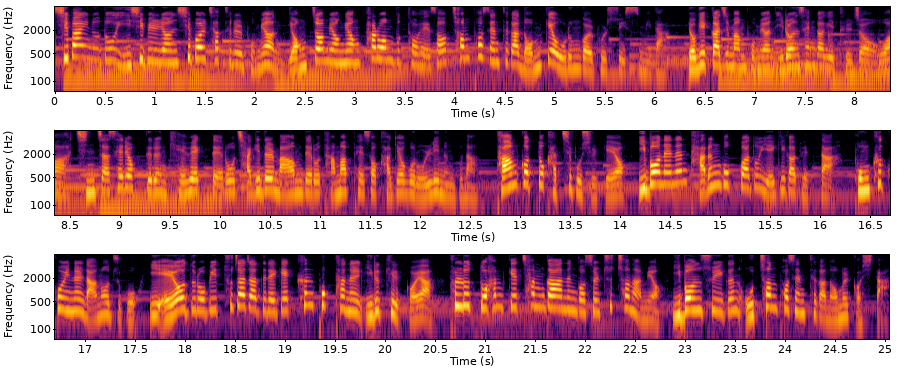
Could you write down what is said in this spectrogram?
시바이누도 21년 10월 차트를 보면 0.008원부터 해서 1000%가 넘게 오른 걸 볼 수 있습니다. 여기까지만 보면 이런 생각이 들죠. 와, 진짜 세력들은 계획대로 자기들 마음대로 담합해서 가격을 올리는구나. 다음 것도 같이 보실게요. 이번에는 다른 곳과도 얘기가 됐다. 봉크 코인을 나눠주고 이 에어드롭이 투자자들에게 큰 폭탄을 일으킬 거야. 플룻도 함께 참가하는 것을 추천하며 이번 수익은 5,000%가 넘을 것이다.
